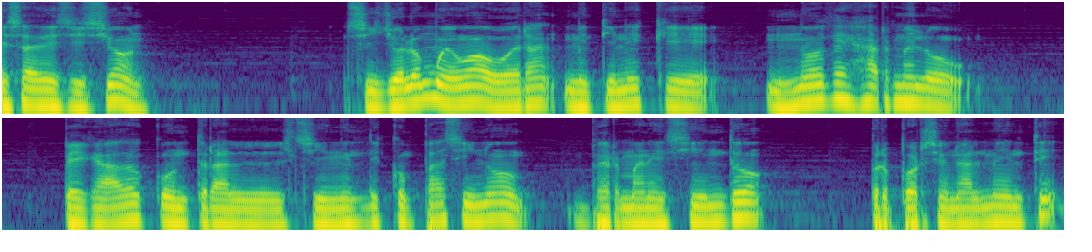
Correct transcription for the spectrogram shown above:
esa decisión. si yo lo muevo ahora, me tiene que no dejármelo pegado contra el siguiente compás, sino permaneciendo proporcionalmente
